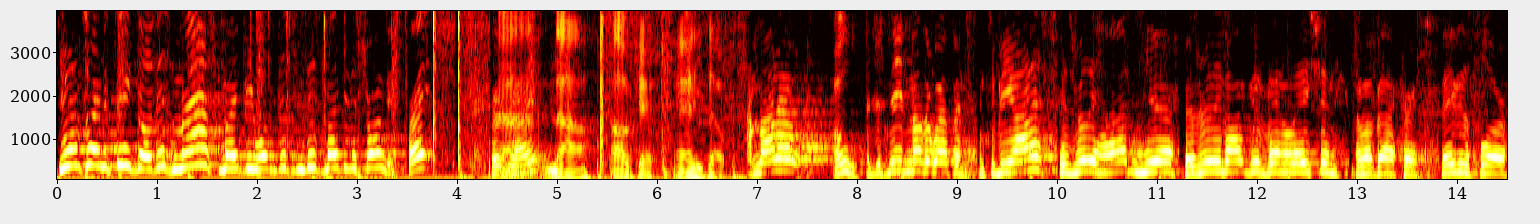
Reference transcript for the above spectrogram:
You know, I'm starting to think though, this mask might be what this this might be the strongest, right? Uh, right? Nah. Okay, and he's out. I'm not out. Oh. I just need another weapon. And to be honest, it's really hot in here. There's really not good ventilation, and my back hurts. Maybe the floor.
